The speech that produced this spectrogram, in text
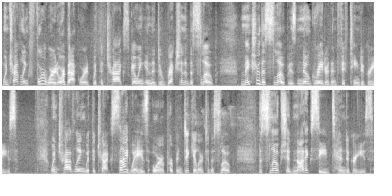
When traveling forward or backward with the tracks going in the direction of the slope, make sure the slope is no greater than 15 degrees. When traveling with the track sideways or perpendicular to the slope, the slope should not exceed 10 degrees.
